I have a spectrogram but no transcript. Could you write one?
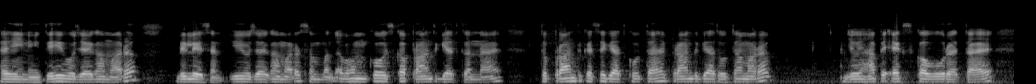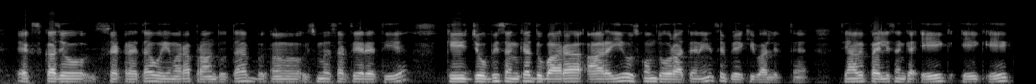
है ही नहीं तो यही हो जाएगा हमारा रिलेशन ये हो जाएगा हमारा संबंध। अब हमको इसका प्रांत ज्ञात करना है तो प्रांत कैसे ज्ञात होता है? प्रांत ज्ञात होता है हमारा जो यहाँ पे एक्स का वो रहता है एक्स का जो सेट रहता है, वही हमारा प्रांत होता है। इसमें शर्त ये रहती है कि जो भी संख्या दोबारा आ रही है, उसको हम दोहराते नहीं, सिर्फ़ एक ही बार लिखते हैं। तो यहाँ पे पहली संख्या एक एक एक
